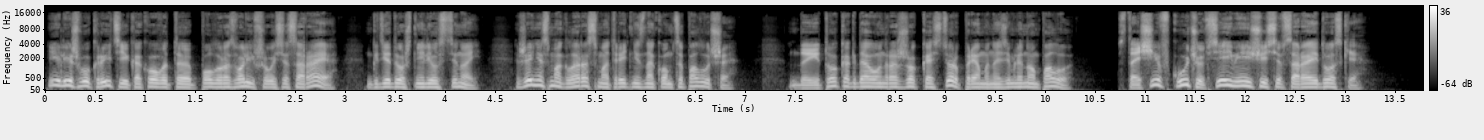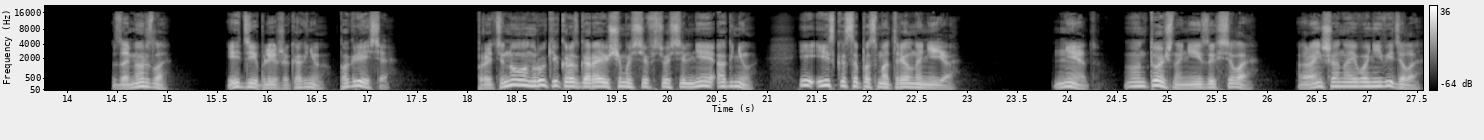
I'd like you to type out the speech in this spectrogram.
И лишь в укрытии какого-то полуразвалившегося сарая, где дождь не лил стеной, Женя смогла рассмотреть незнакомца получше. Да и то, когда он разжег костер прямо на земляном полу, стащив в кучу все имеющиеся в сарае доски. Замерзла? Иди ближе к огню, погрейся. Протянул он руки к разгорающемуся все сильнее огню и искоса посмотрел на нее. Нет, он точно не из их села. Раньше она его не видела.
